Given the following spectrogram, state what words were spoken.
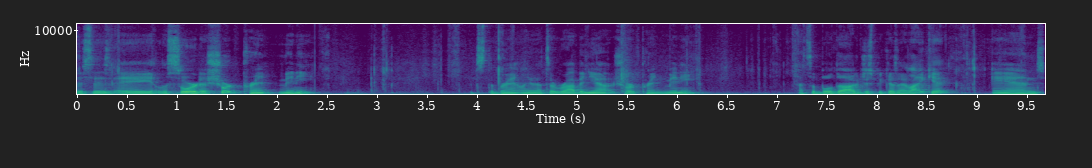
This is a Lasorda short print mini. It's the Brantley, that's a Robin Yount short print mini. That's a Bulldog just because I like it. And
